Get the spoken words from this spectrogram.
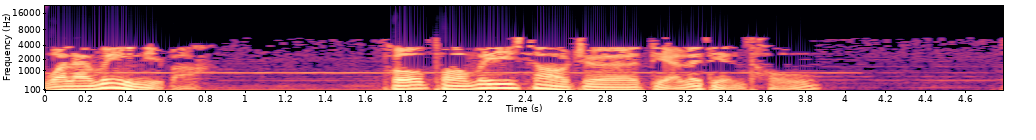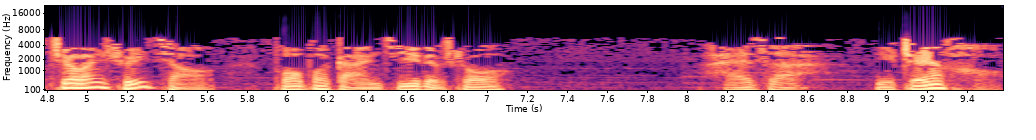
我来喂你吧。”婆婆微笑着点了点头。吃完水饺，婆婆感激的说：“孩子，你真好。”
